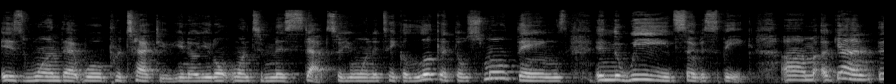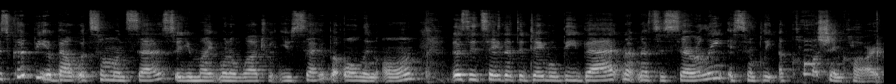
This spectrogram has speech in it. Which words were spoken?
is one that will protect you. You know, you don't want to misstep. So you want to take a look at those small things in the weeds, so to speak. Um, again, this could be about what someone says. So you might want to watch what you say, but all in all, does it say that the day will be bad? Not necessarily. It's simply a caution card.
